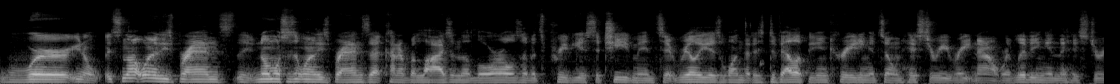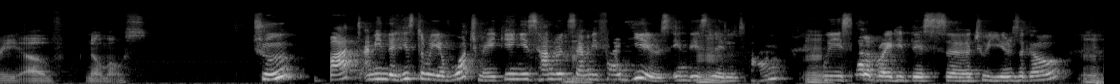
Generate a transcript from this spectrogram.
where you know it's not one of these brands nomos isn't one of these brands that kind of relies on the laurels of its previous achievements it really is one that is developing and creating its own history right now we're living in the history of nomos true but i mean the history of watchmaking is 175 mm-hmm. years in this mm-hmm. little town mm-hmm. we celebrated this uh, two years ago mm-hmm.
